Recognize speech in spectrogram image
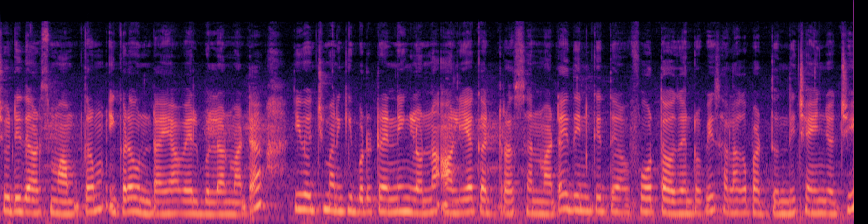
చుడీదార్స్ మాత్రం ఇక్కడ ఉంటాయి అవైలబుల్ అనమాట ఇవి వచ్చి మనకి ఇప్పుడు ట్రెండింగ్లో ఉన్న ఆలియా కట్ డ్రెస్ అనమాట దీనికి ఫోర్ థౌజండ్ రూపీస్ అలాగ పడుతుంది చేంజ్ వచ్చి.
